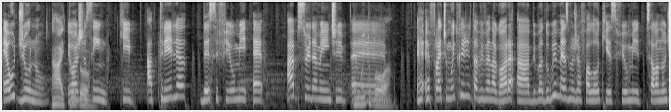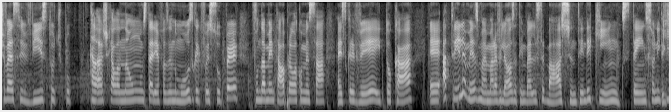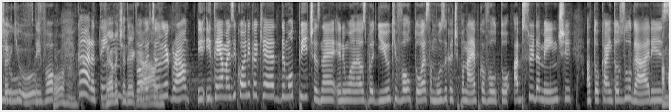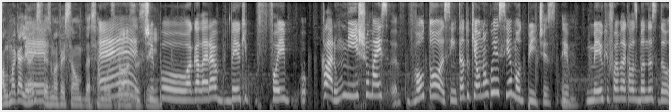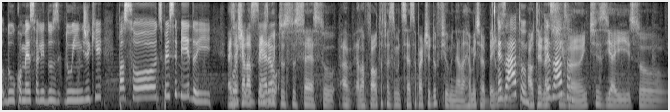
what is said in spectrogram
é o Juno. Ai, tudo. Eu acho assim que a trilha desse filme é absurdamente É, muito boa. re- reflete muito o que a gente tá vivendo agora. A Biba Dubi mesmo já falou que esse filme, se ela não tivesse visto, tipo, ela acho que ela não estaria fazendo música, que foi super fundamental para ela começar a escrever e tocar. É, a trilha mesmo é maravilhosa. Tem Belle Sebastian, tem The Kings, tem Sonic, Tem Sonic Youth, Youth, tem Vo porra. Cara, tem Velvet Underground. Velvet Underground. E, e tem a mais icônica que é The Mold Peaches, né? Anyone Else But You, que voltou, essa música, tipo, na época voltou absurdamente a tocar em todos os lugares. A Malu Magalhães É- fez uma versão dessa música. É, Nossa, sim. tipo, a galera meio que foi. Claro, um nicho, mas eh, voltou, assim. Tanto que eu não conhecia Mold Peaches. Eu- Uhum. meio que foi uma daquelas bandas do, do começo ali do, do indie que passou despercebido. E É já Poxa, que ela fez eram- muito sucesso, ela volta a fazer muito sucesso a partir do filme, né? Ela realmente era bem Exato. alternativa Exato. antes, e aí isso,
